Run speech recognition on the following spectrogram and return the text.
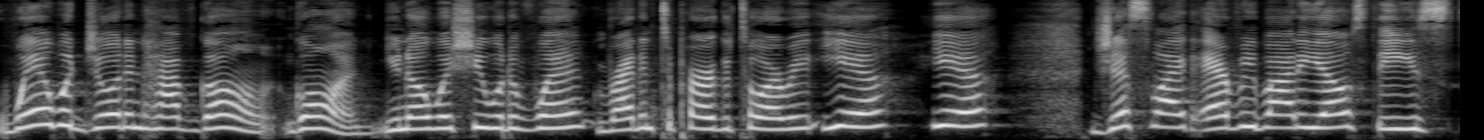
Where would Jordyn have gone? Gone? You know where she would have went? Right into purgatory? Yeah, yeah. Just like everybody else, these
